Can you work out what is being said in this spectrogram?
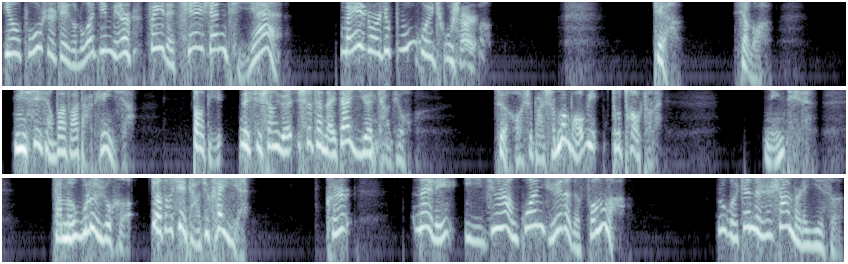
要不是这个罗金明非得亲身体验，没准就不会出事了。这样。小罗，你先想办法打听一下，到底那些伤员是在哪家医院抢救，最好是把什么毛病都套出来。明天，咱们无论如何要到现场去看一眼。这，里已经让公安局的给封了。如果真的是上面的意思，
